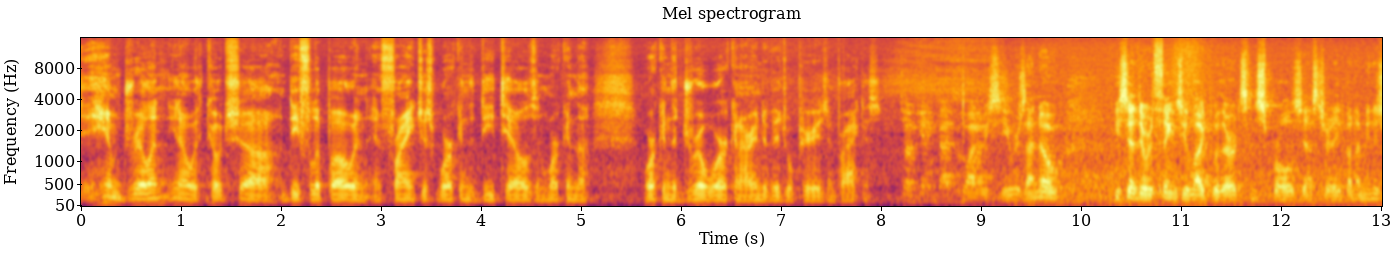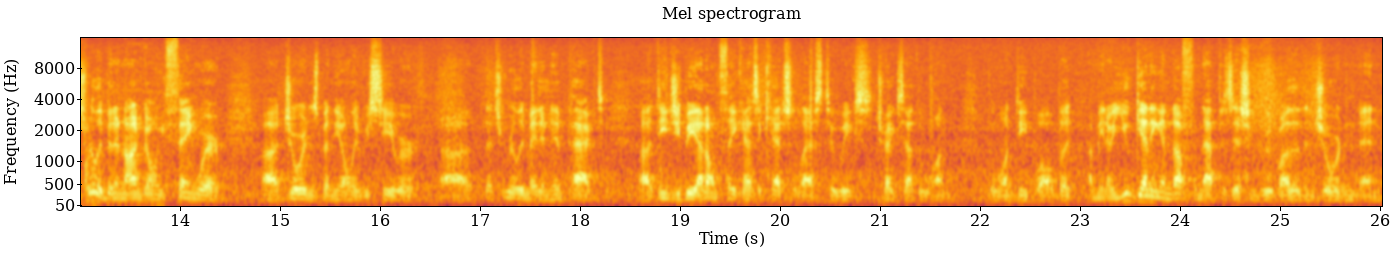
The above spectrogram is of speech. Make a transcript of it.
him drilling. You know, with Coach uh, DeFilippo and, and Frank just working the details and working the working the drill work in our individual periods in practice. So getting back to wide receivers, I know you said there were things you liked with Ertz and Sproles yesterday, but I mean, it's really been an ongoing thing where uh, Jordan's been the only receiver uh, that's really made an impact. Uh, DGB, I don't think has a catch the last two weeks. Treg's had the one, the one deep ball. But I mean, are you getting enough from that position group other than Jordan? And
